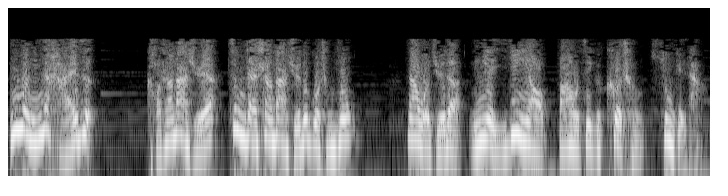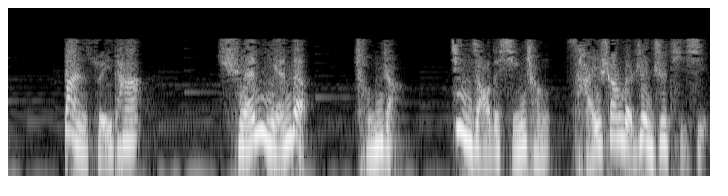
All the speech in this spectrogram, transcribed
如果您的孩子考上大学，正在上大学的过程中，那我觉得您也一定要把我这个课程送给他，伴随他。全年的成长，尽早的形成财商的认知体系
